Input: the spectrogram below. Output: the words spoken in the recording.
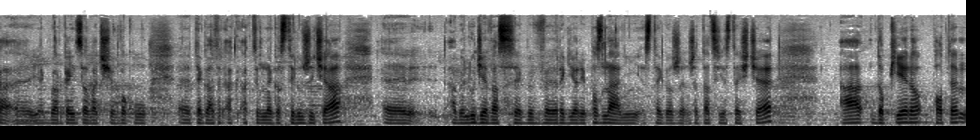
e, jakby organizować się wokół e, tego ak- aktywnego stylu życia, e, aby ludzie Was jakby w regionie poznali z tego, że, że tacy jesteście, a dopiero potem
